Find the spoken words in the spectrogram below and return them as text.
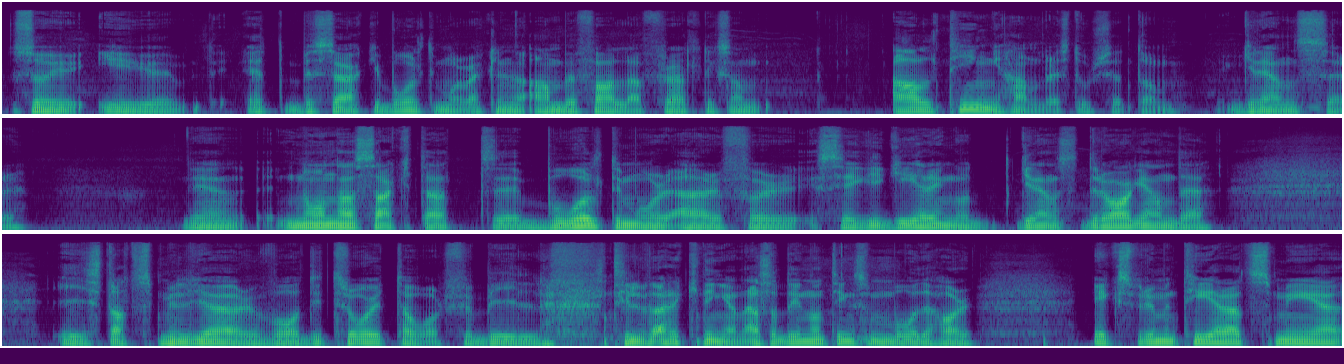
så är ju ett besök i Baltimore verkligen att anbefalla för att liksom allting handlar i stort sett om gränser. Det, någon har sagt att eh, Baltimore är för segregering och gränsdragande i stadsmiljöer vad Detroit har varit för biltillverkningen. Alltså det är någonting som både har experimenterats med,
